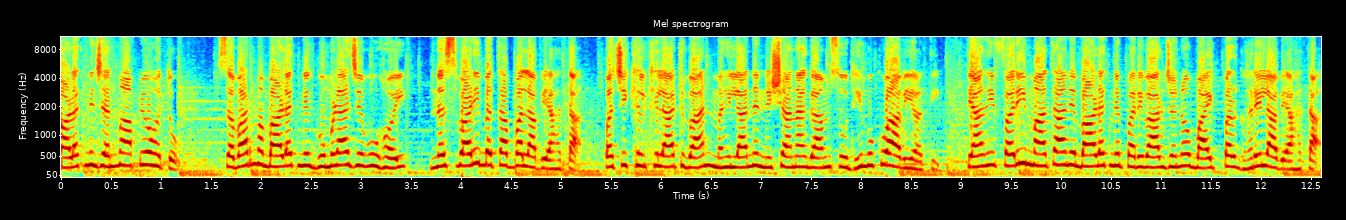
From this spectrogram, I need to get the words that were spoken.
બાળકને જન્મ આપ્યો હતો. સવારમાં બાળકને ગુમડા જેવું હોય, નસવાડી બતાવવા લાવ્યા હતા. પછી ખિલખિલાટ વાન મહિલાને નિશાના ગામ સુધી મૂકવા આવી હતી. ત્યાંથી ફરી માતા અને બાળકને પરિવારજનો બાઇક પર ઘરે લાવ્યા હતા.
